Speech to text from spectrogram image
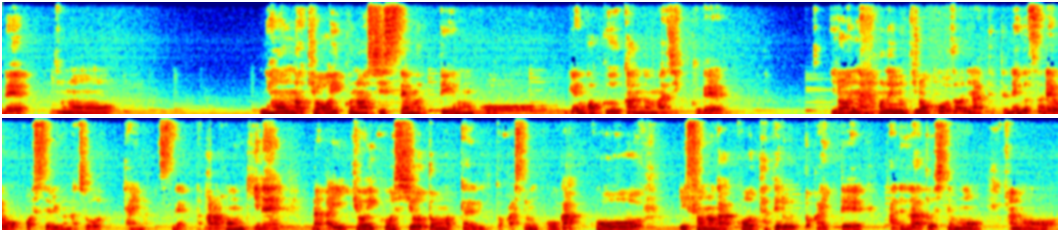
で、その、日本の教育のシステムっていうのもこう、言語空間のマジックで、いろんな骨抜きの構造になってて、根腐れを起こしてるような状態なんですね。だから本気で、なんかいい教育をしようと思ったりとかしても、こう、学校を理想の学校を建てるとか言って建てたとしても、あの、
